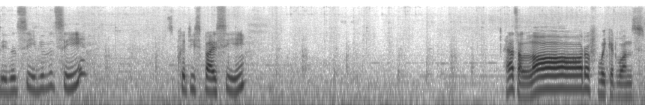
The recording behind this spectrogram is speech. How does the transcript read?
We will see, we will see. It's pretty spicy. That's a lot of wicked ones.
